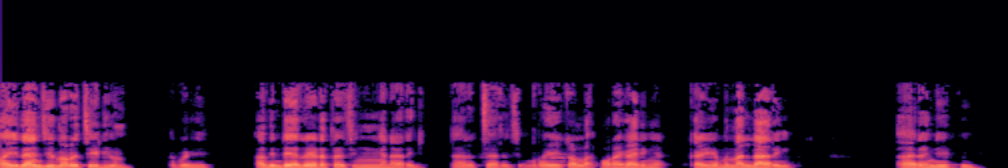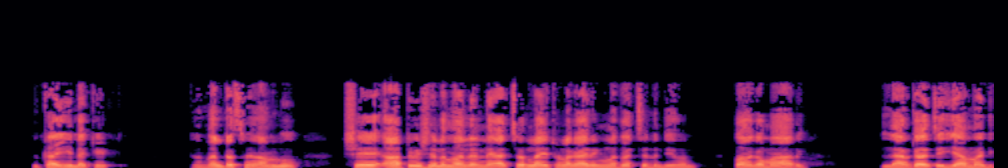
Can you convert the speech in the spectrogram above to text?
മൈലാഞ്ചി എന്ന് പറയുന്ന ചെടിയുണ്ട് അപ്പൊ അതിന്റെ ഇല എടുത്ത് വെച്ച് ഇങ്ങനെ അരങ്ങി അരച്ച് അരച്ച് കുറെ കള്ള കുറെ കാര്യങ്ങൾ കഴിയുമ്പോ നല്ല അരങ്ങി അരഞ്ഞിട്ട് കയ്യിലൊക്കെ ഇട്ട്. നല്ല രസമാണ് അന്ന് പക്ഷെ ആർട്ടിഫിഷ്യൽ ഒന്നും അല്ല. നാച്ചുറൽ ആയിട്ടുള്ള കാര്യങ്ങളൊക്കെ വെച്ചിട്ട് ചെയ്യുന്നുണ്ട്. ഇപ്പൊ അതൊക്കെ മാറി. എല്ലാവർക്കും അത് ചെയ്യാൻ മടി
